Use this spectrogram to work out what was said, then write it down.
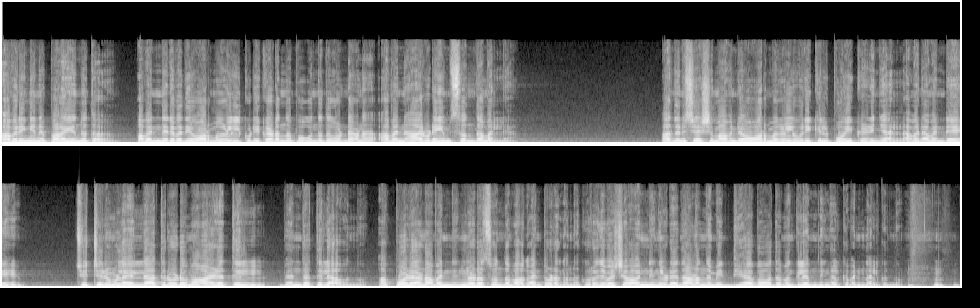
അവരിങ്ങനെ പറയുന്നത് അവൻ നിരവധി ഓർമ്മകളിൽ കൂടി കടന്നു പോകുന്നത് കൊണ്ടാണ് അവൻ ആരുടെയും സ്വന്തമല്ല. അതിനുശേഷം അവന്റെ ഓർമ്മകൾ ഒരിക്കൽ പോയി കഴിഞ്ഞാൽ അവൻ അവന്റെ ചുറ്റിനുമുള്ള എല്ലാത്തിനോടും ആഴത്തിൽ ബന്ധത്തിലാവുന്നു. അപ്പോഴാണ് അവൻ നിങ്ങളുടെ സ്വന്തമാകാൻ തുടങ്ങുന്നത്. കുറഞ്ഞപക്ഷം അവൻ നിങ്ങളുടേതാണെന്ന മിഥ്യാബോധമെങ്കിലും നിങ്ങൾക്ക് അവൻ നൽകുന്നു.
